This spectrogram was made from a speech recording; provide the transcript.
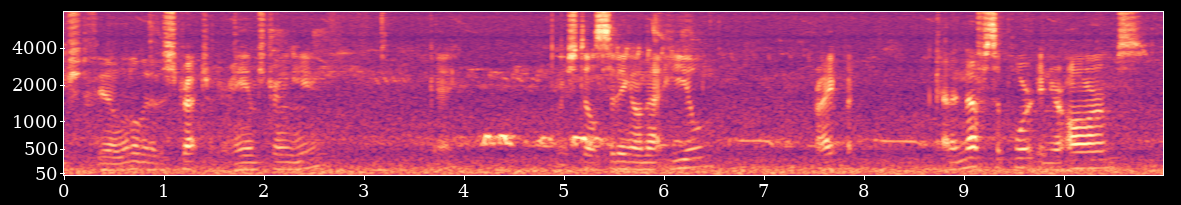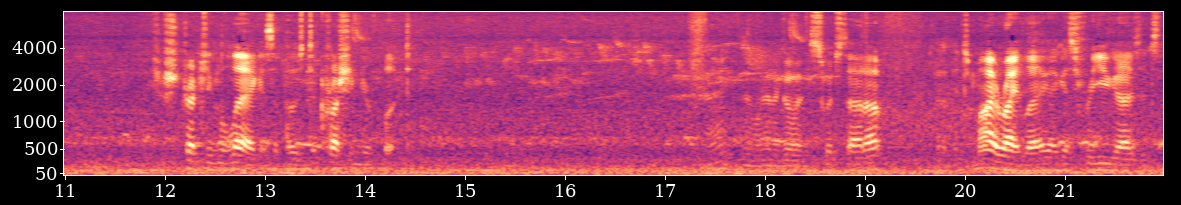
You should feel a little bit of a stretch on your hamstring here. Okay. You're still sitting on that heel, right? But got enough support in your arms. You're stretching the leg as opposed to crushing your foot. Okay. Then we're going to go ahead and switch that up my right leg. I guess for you guys, it's the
